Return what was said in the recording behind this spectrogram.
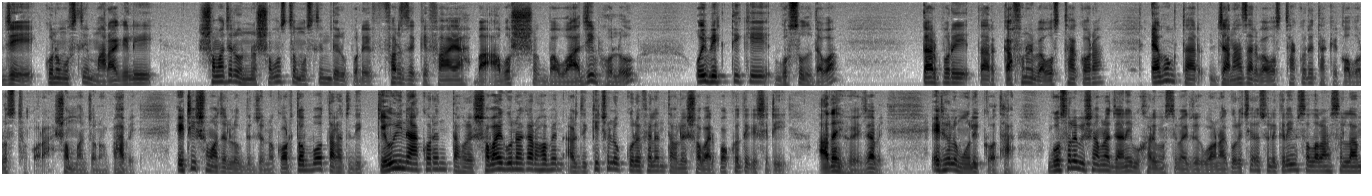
যে কোনো মুসলিম মারা গেলে সমাজের অন্য সমস্ত মুসলিমদের উপরে ফরজে কেফায়াহ বা আবশ্যক বা ওয়াজিব হলো ওই ব্যক্তিকে গোসল দেওয়া, তারপরে তার কাফনের ব্যবস্থা করা এবং তার জানাজার ব্যবস্থা করে তাকে কবরস্থ করা সম্মানজনকভাবে। এটি সমাজের লোকদের জন্য কর্তব্য। তারা যদি কেউই না করেন, তাহলে সবাই গুণাকার হবেন। আর যদি কিছু লোক করে ফেলেন, তাহলে সবার পক্ষ থেকে সেটি আদায় হয়ে যাবে। এটি হলো মৌলিক কথা। গোসলের বিষয়ে আমরা জানি বুখারি, মুসলিম একযোগ বর্ণনা করেছে, রসুল করিম সাল্লাহ সাল্লাম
